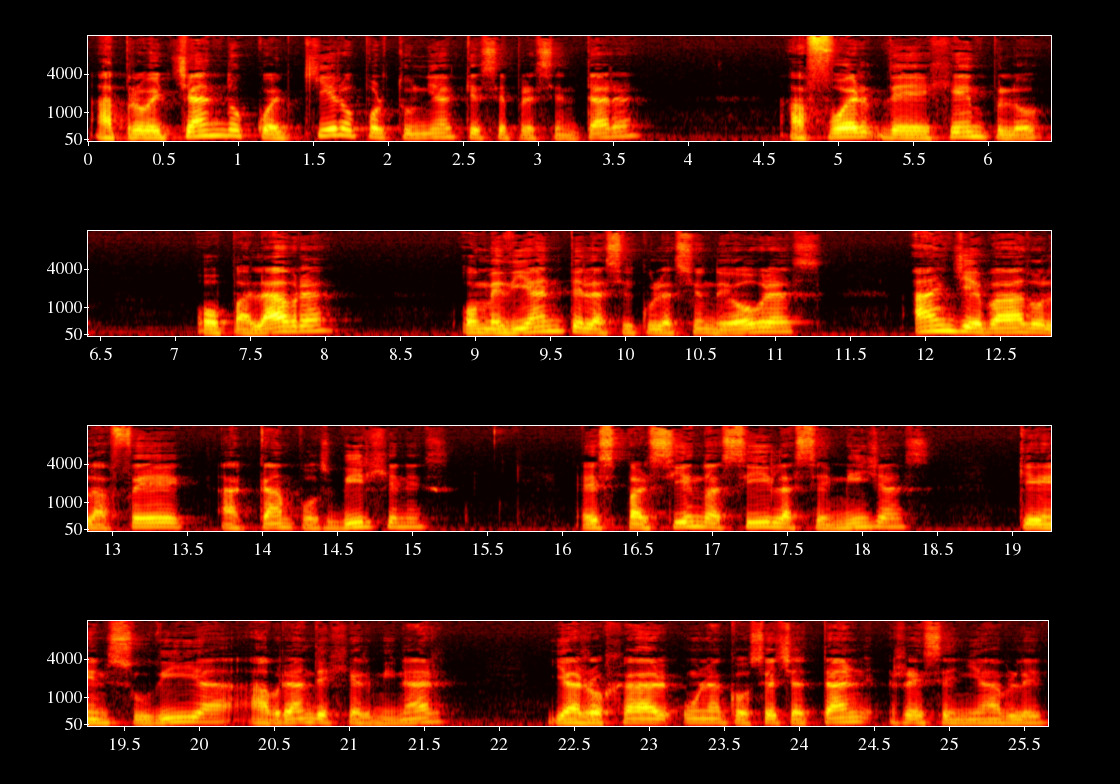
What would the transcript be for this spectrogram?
aprovechando cualquier oportunidad que se presentara, a fuer de ejemplo o palabra o mediante la circulación de obras, han llevado la fe a campos vírgenes, esparciendo así las semillas que en su día habrán de germinar y arrojar una cosecha tan reseñable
